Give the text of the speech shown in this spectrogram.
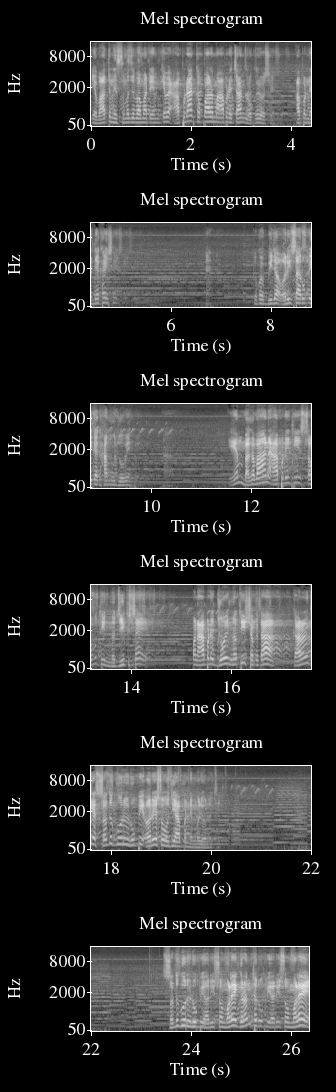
એ વાતને સમજવા માટે એમ કહેવાય, આપણા કપાળમાં આપણે ચાંદલો કર્યો છે, આપણને દેખાય છે? તો કોઈ બીજા અરીસા રૂપી કંઈક સામું જોવે? એમ ભગવાન આપણીથી સૌથી નજીક છે, પણ આપણે જોઈ નથી શકતા, કારણ કે સદગુરુ રૂપી અરેસો હજી આપણને મળ્યો નથી. સદગુરુ રૂપી અરીસો મળે ગ્રંથ રૂપી અરીસો મળે,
